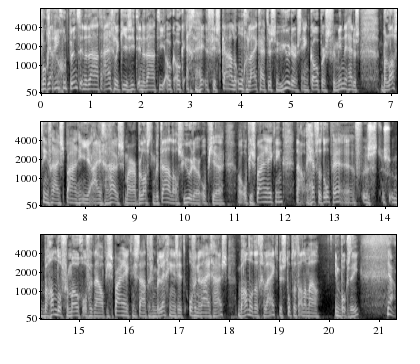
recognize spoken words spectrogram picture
box 3. Ja, een goed punt. Inderdaad, eigenlijk, je ziet inderdaad die ook, ook echt fiscale ongelijkheid tussen huurders en kopers verminderen. Dus belastingvrij sparen in je eigen huis, maar belasting betalen als huurder op je, op je spaarrekening. Nou, heft dat op. Hè. Behandel vermogen of het nou op je spaarrekening staat of in beleggingen zit of in een eigen huis. Behandel dat gelijk. Dus stop dat allemaal in box 3. Ja,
